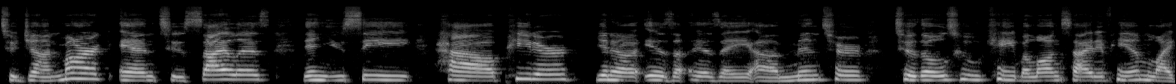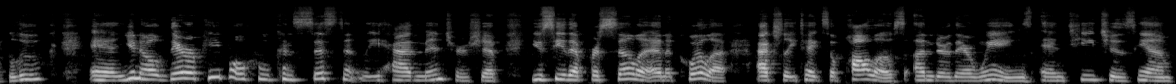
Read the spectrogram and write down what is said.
to john mark and to silas. Then you see how peter you know is a, is a uh, mentor to those who came alongside of him, like Luke. And, you know, there are people who consistently have mentorship. You see that Priscilla and Aquila actually takes Apollos under their wings and teaches him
